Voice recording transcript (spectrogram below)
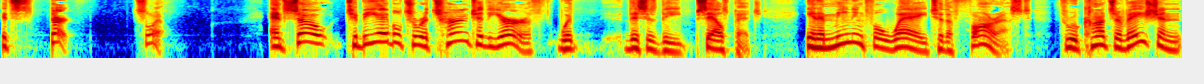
it's dirt, soil. And so to be able to return to the earth with this is the sales pitch in a meaningful way to the forest through conservation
